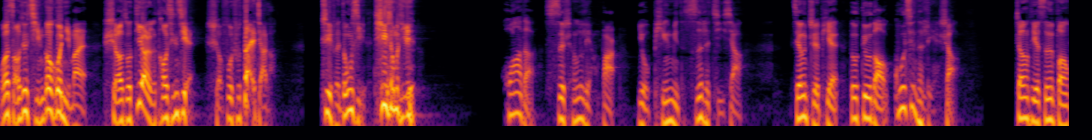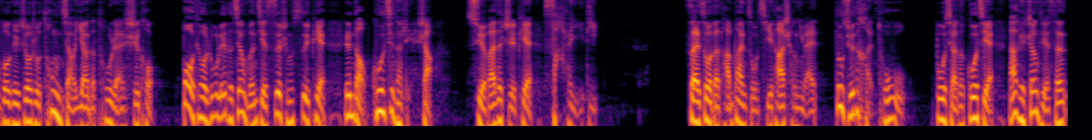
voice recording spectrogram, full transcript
我早就警告过你们，是要做第二个桃兴舰，是要付出代价的。这份东西提什么提？”哗的撕成了两半，又拼命的撕了几下。将纸片都丢到郭建的脸上，张铁森仿佛给捉住痛脚一样的突然失控，暴跳如雷的将文件撕成碎片扔到郭建的脸上，雪白的纸片洒了一地。在座的谈判组其他成员都觉得很突兀，不晓得郭建拿给张铁森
